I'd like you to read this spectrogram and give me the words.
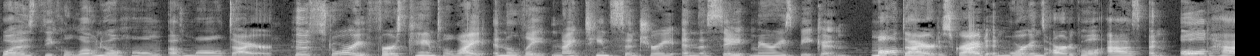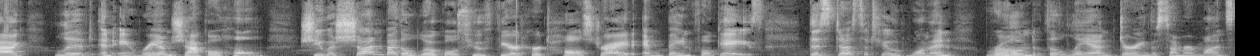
was the colonial home of Moll Dyer, whose story first came to light in the late 19th century in the St. Mary's Beacon. Moll Dyer, described in Morgan's article as an old hag, lived in a ramshackle home. She was shunned by the locals who feared her tall stride and baneful gaze. This destitute woman roamed the land during the summer months,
